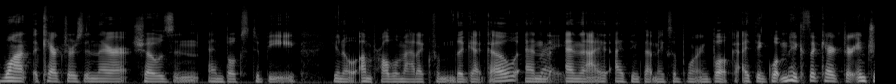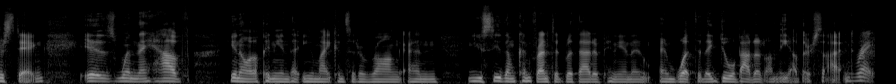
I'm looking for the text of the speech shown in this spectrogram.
want the characters in their shows and, and books to be, you know, unproblematic from the get go. And Right. and I, I think that makes a boring book. I think what makes a character interesting is when they have, you know, opinion that you might consider wrong and you see them confronted with that opinion and, and what do they do about it on the other side. Right.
